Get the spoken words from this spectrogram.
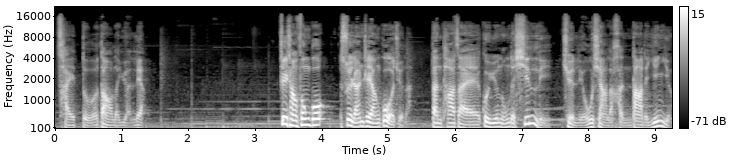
才得到了原谅。这场风波虽然这样过去了，但他在桂云龙的心里却留下了很大的阴影，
